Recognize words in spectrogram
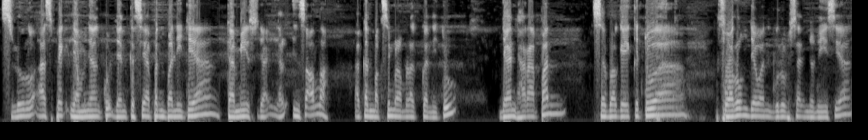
seluruh aspek yang menyangkut dan kesiapan panitia, kami sudah insya Allah akan maksimal melakukan itu. Dan harapan sebagai ketua Forum Dewan Guru Besar Indonesia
